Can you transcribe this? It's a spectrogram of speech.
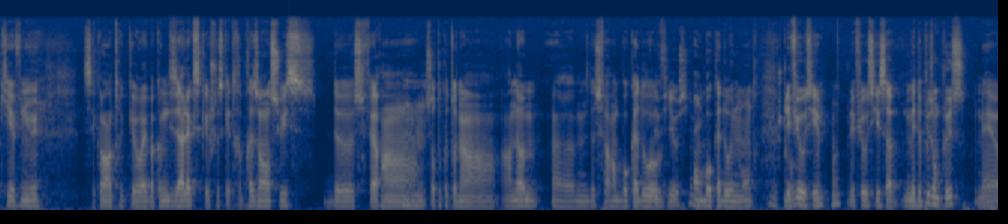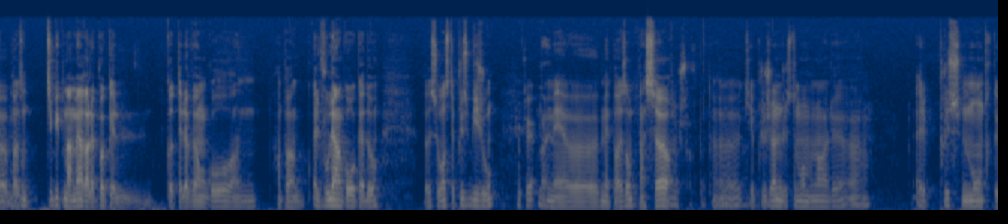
qui est venu. C'est quand un truc, que, ouais, bah, comme disait Alex, quelque chose qui est très présent en Suisse, de se faire un, Mhm. surtout quand on est un, un homme, euh, de se faire un beau cadeau, les filles aussi en beau cadeau une montre. Les filles aussi, Ouais. les filles aussi, ça, mais de plus en plus. Mais euh, par exemple, typique ma mère à l'époque, elle, quand elle avait en gros, un, un peu un- elle voulait un gros cadeau. euh, souvent c'était plus bijoux. Ouais. Mais, euh, mais par exemple, ma sœur, euh, qui est plus jeune justement maintenant, elle est, euh, elle est plus montre que.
